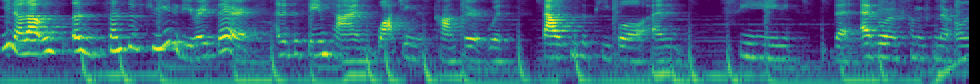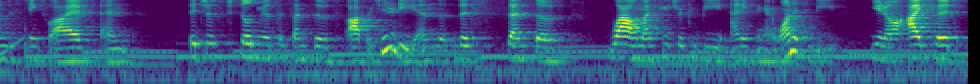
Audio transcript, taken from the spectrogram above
you know, that was a sense of community right there. And at the same time, watching this concert with thousands of people and seeing that everyone was coming from their own distinct lives and it just filled me with a sense of opportunity and this sense of wow my future could be anything i want it to be you know i could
